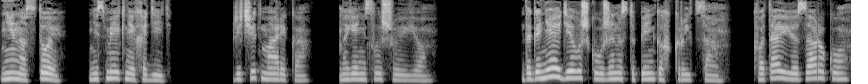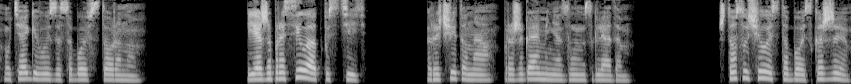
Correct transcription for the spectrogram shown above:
«Нина, стой! Не смей к ней ходить!» Кричит Марика, но я не слышу ее. Догоняю девушку уже на ступеньках крыльца. Хватаю ее за руку, утягиваю за собой в сторону. «Я же просила отпустить!» Рычит она, прожигая меня злым взглядом. «Что случилось с тобой? Скажи.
